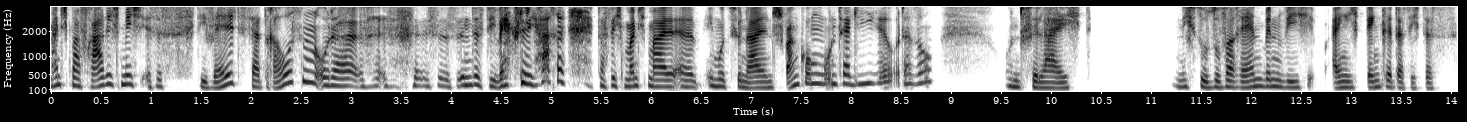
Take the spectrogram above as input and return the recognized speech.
manchmal frage ich mich, ist es die Welt da draußen oder sind es die Wechseljahre, dass ich manchmal äh, emotionalen Schwankungen unterliege oder so und vielleicht nicht so souverän bin, wie ich eigentlich denke, dass ich das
